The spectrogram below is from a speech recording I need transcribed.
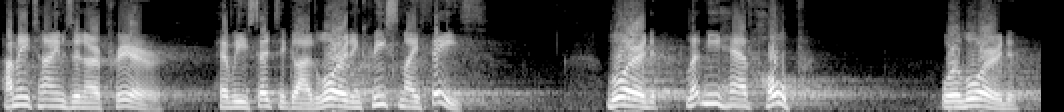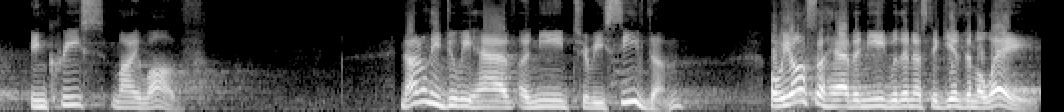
How many times in our prayer have we said to God, Lord, increase my faith? Lord, let me have hope. Or Lord, increase my love. Not only do we have a need to receive them, but we also have a need within us to give them away,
